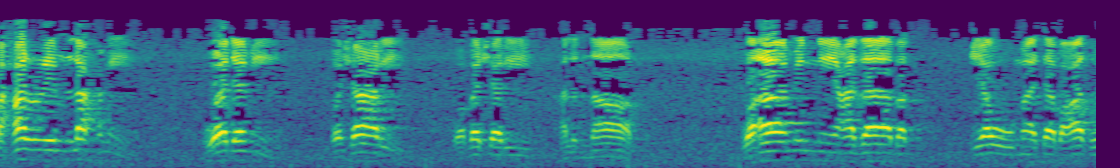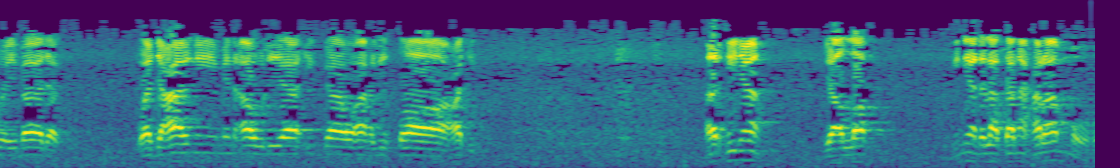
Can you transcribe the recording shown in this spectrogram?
faharrim lahmi wa dami wa syari wa bashari ala nar. وآمني عذابك يوم تبعث عبادك واجعلني من أوليائك وأهل طاعتك Artinya, Ya Allah, ini adalah tanah harammu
